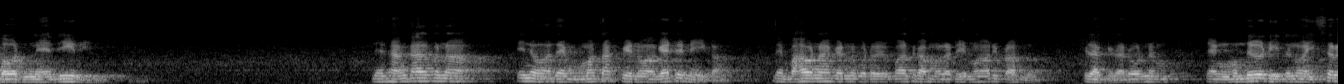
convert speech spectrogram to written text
බවට නෑ තේරෙන්නේ. දැන් සංකල්පනා එනවා දැන් මතක් වෙනවා ගැටෙන එක. දැන් භාවනා කරනකොට ඔය පාසකම්මලට එහෙම හරි ප්‍රශ්න. කියලා කියලා. ඕනම් දැන් හොඳට හිතනවා ඉස්සර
